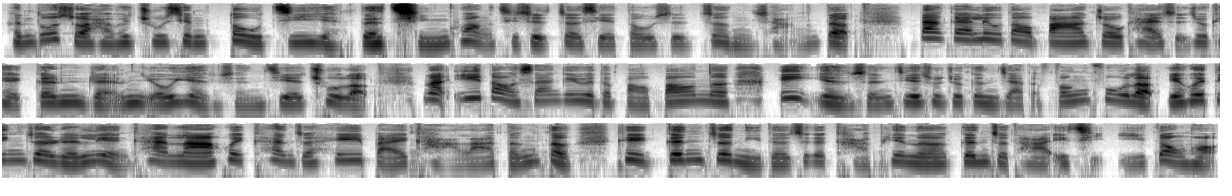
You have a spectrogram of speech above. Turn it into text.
很多时候还会出现斗鸡眼的情况。其实这些都是正常的。大概六到八周开始就可以跟人有眼神接触了。那一到三个月的宝宝呢？诶，眼神接触就更加的丰富了，也会盯着人脸看啦，会看着黑白卡啦等等，可以跟着你的这个卡片呢，跟着它一起移动哈。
